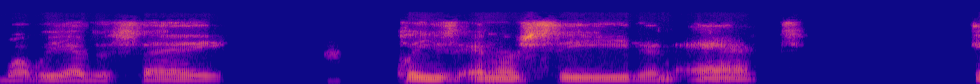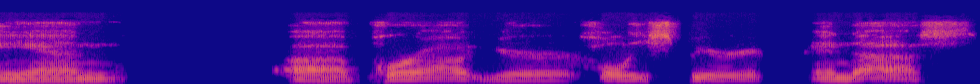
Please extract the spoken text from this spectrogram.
what we have to say. Please intercede and act. And uh, pour out your Holy Spirit into us.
